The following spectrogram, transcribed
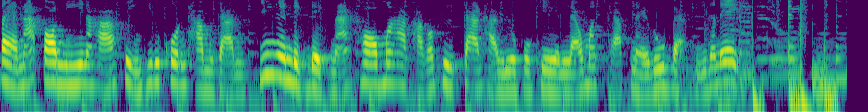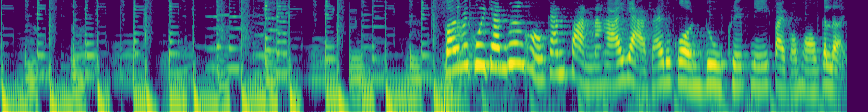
แต่ณตอนนี้นะคะ สิ่งที่ทุกคนทำกัน ยิ่งเงินเด็ก ๆ นะ ชอบมากค่ะ ก็คือการถ่ายวิดีโอ 4K แล้วมาแคปในรูปแบบนี้นั่นเองก่อนจะไปคุยกันเรื่องของการสั่นนะคะ อยากจะให้ทุกคนดูคลิปนี้ไปพร้อม ๆ กันเลย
